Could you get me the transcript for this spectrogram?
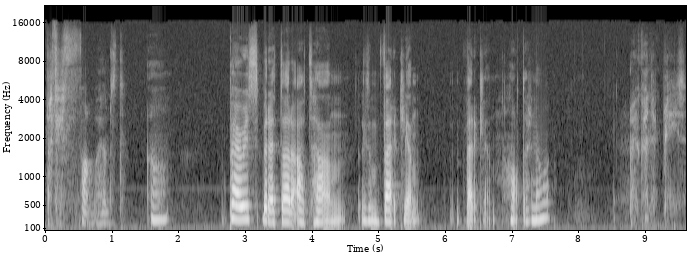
Fy fan vad hemskt. Paris berättar att han liksom verkligen, verkligen hatar sin mamma. Hur kan det bli så?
